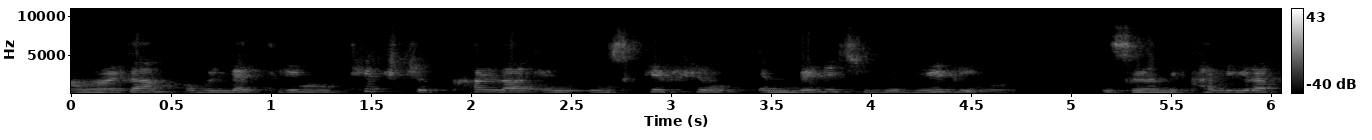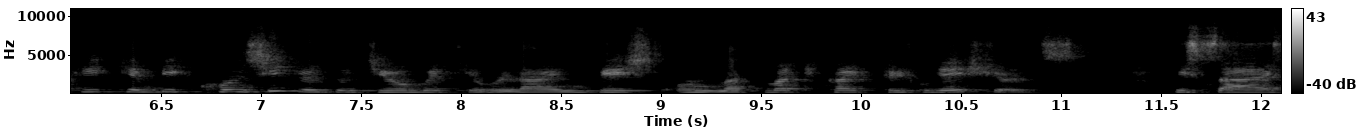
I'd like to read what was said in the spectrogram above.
amalgam of lettering, texture, color, and inscription embellish the building. Islamic calligraphy can be considered the geometry of a line based on mathematical calculations. Besides,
